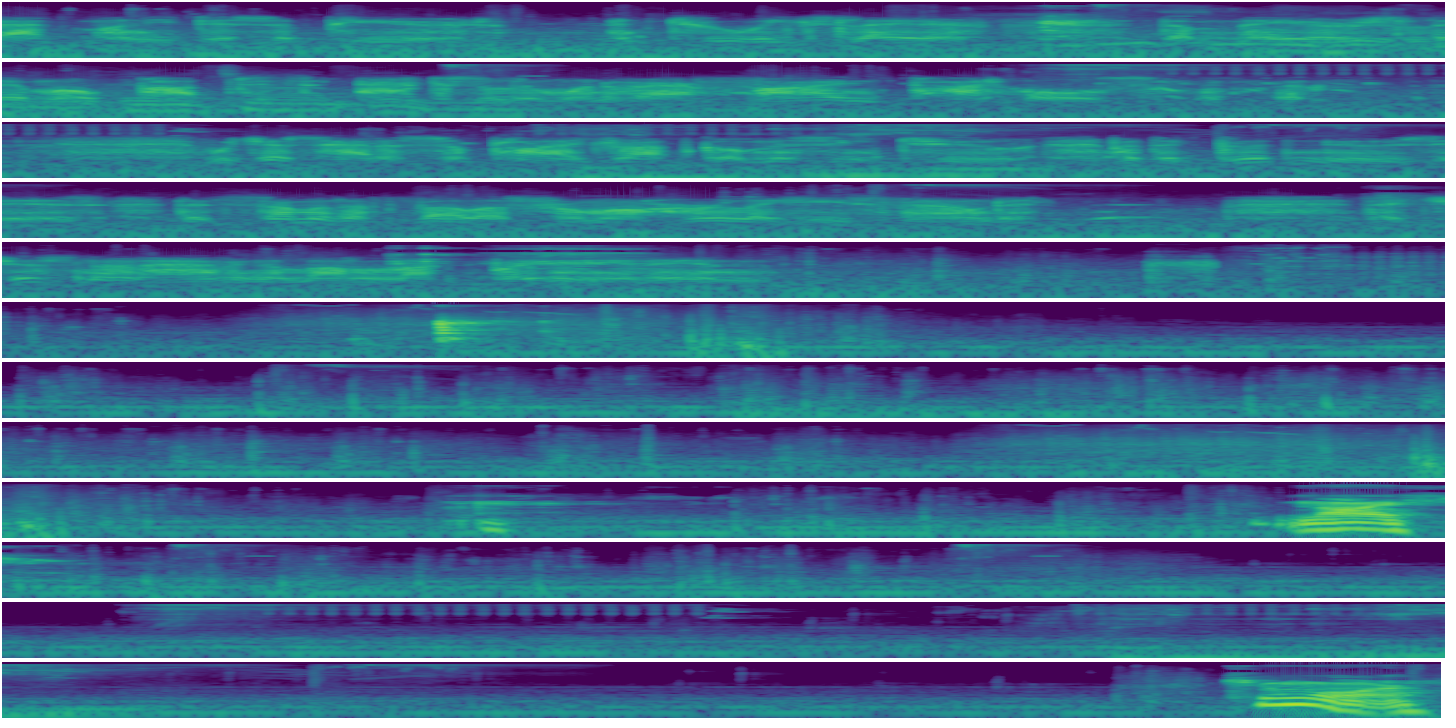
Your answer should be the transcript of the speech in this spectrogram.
That money disappeared. And two weeks later, the mayor's limo popped its axle in one of our fine potholes. we just had a supply drop go missing too. But the good news is that some of the fellas from O'Hurley's found it. They're just not having a lot of luck bringing it in. Nice. Two more.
